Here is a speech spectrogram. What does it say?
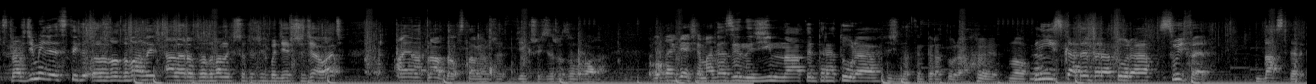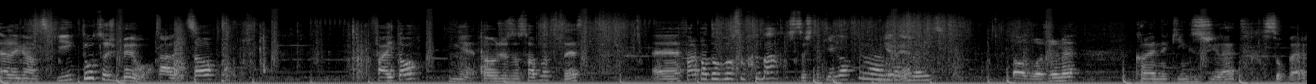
Sprawdzimy ile z tych rozładowanych, ale rozładowanych szczoteczek będzie jeszcze działać. A ja naprawdę obstawiam, że większość jest rozładowana. Jednak wiecie, magazyny, zimna temperatura, zimna temperatura, no, niska temperatura, Swiffer, Duster elegancki. Tu coś było, ale co? Fajto? Nie, to już jest osobno, co to jest? E, farba do włosów chyba? Czy coś takiego? Może nie wiem. To odłożymy. Kolejny King's Gillette, super.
